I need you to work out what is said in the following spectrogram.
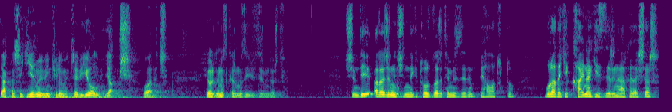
yaklaşık 20 bin kilometre bir yol yapmış bu araç. Gördüğünüz kırmızı 124. Şimdi aracın içindeki tozları temizledim. Bir hava tuttum. Buradaki kaynak izlerini arkadaşlar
